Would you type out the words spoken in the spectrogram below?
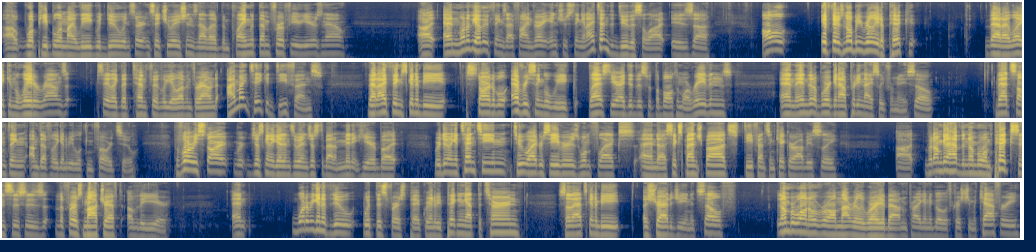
Uh, what people in my league would do in certain situations now that I've been playing with them for a few years now. Uh, and one of the other things I find very interesting, and I tend to do this a lot, is uh, all if there's nobody really to pick that I like in the later rounds, say like the 10th or the 11th round, I might take a defense that I think is going to be startable every single week. Last year I did this with the Baltimore Ravens and they ended up working out pretty nicely for me. So that's something I'm definitely going to be looking forward to. Before we start, we're just going to get into it in just about a minute here, but we're doing a 10 team, two wide receivers, one flex, and uh, six bench spots, defense and kicker, obviously. Uh, but I'm to have the number one pick since this is the first mock draft of the year. And what are we to do with this first pick? We're to be picking at the turn. So that's to be a strategy in itself. Number one overall, I'm not really worried about. I'm probably to go with Christian McCaffrey.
